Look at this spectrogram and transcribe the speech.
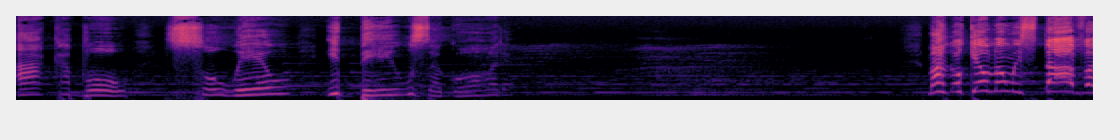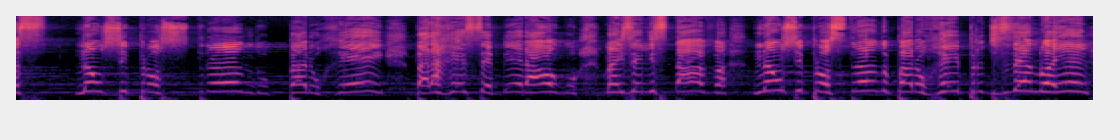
acabou, sou eu e Deus agora. Mardoqueu não estava não se prostrando para o rei para receber algo, mas ele estava não se prostrando para o rei, dizendo a ele,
